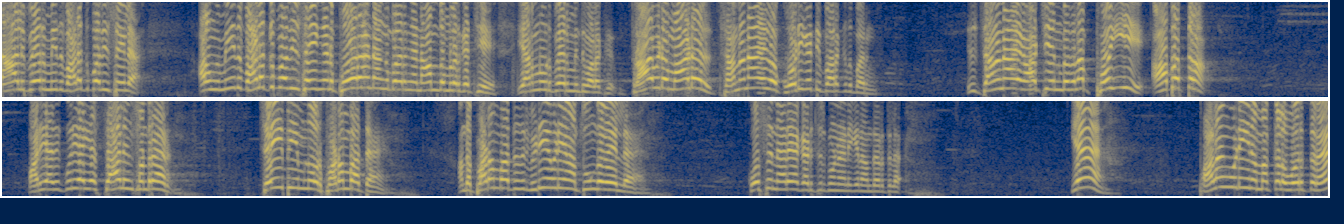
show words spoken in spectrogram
நாலு பேர் மீது வழக்கு பதிவு செய்யல. அவங்க மீது வழக்கு பதிவு செய்யுங்கன்னு போராண்டாங்க பாருங்க நாம் தமிழர் கட்சி. இரநூறு பேர் மீது வழக்கு. திராவிட மாடல் ஜனநாயக கொடி கட்டி பறக்குது பாருங்க. இது ஜனநாயக ஆட்சி என்பதெல்லாம் பொய் அபத்தம். மரியாதைக்குரிய ஐயா ஸ்டாலின் சொல்றார். ஜெய் பீம்னு ஒரு படம் பார்த்தேன். அந்த படம் பார்த்தது விடிய விடிய நான் தூங்கவே இல்லை. கொசு நிறைய கடிச்சிருக்கும்னு நினைக்கிறேன் அந்த இடத்துல. ஏன்? பழங்குடியின மக்களை ஒருத்தரை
